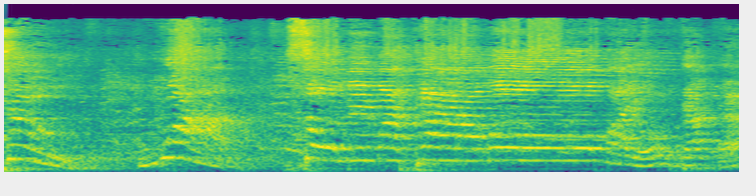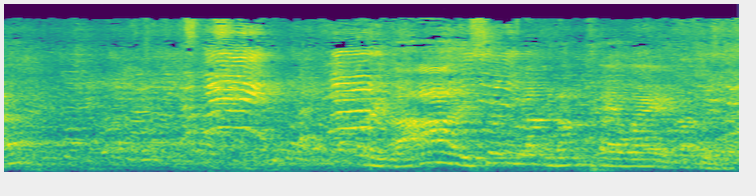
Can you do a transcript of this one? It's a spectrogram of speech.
two one so mi ma ka o ma yɔ ga ɛ. Ah, it's so good. I'm not fair way. Okay.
